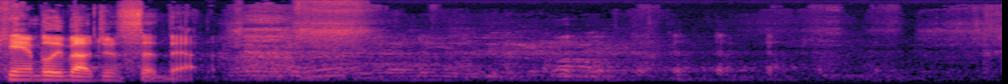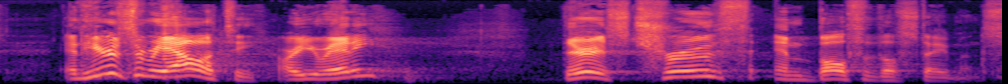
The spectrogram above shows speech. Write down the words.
Can't believe I just said that. And here's the reality. Are you ready? There is truth in both of those statements.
